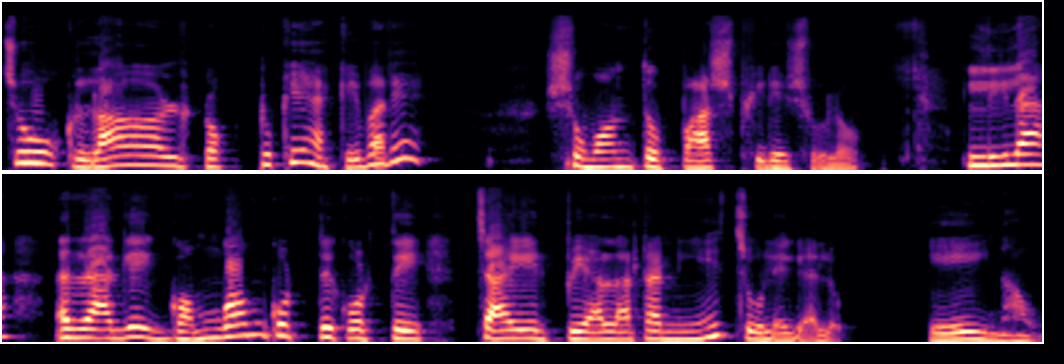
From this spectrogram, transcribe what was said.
চোখ লাল টকটকে একেবারে। সুমন্ত পাশ ফিরে শুলো। লীলা রাগে গমগম করতে করতে চায়ের পেয়ালাটা নিয়ে চলে গেল। এই নাও,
